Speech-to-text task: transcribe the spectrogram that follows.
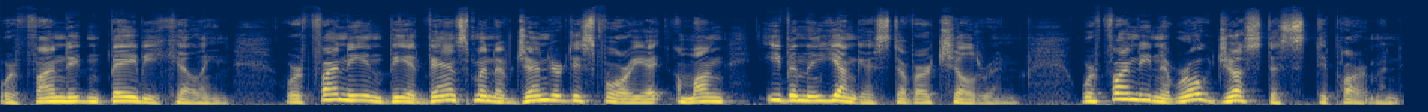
We're funding baby killing. We're funding the advancement of gender dysphoria among even the youngest of our children. We're funding a rogue Justice Department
